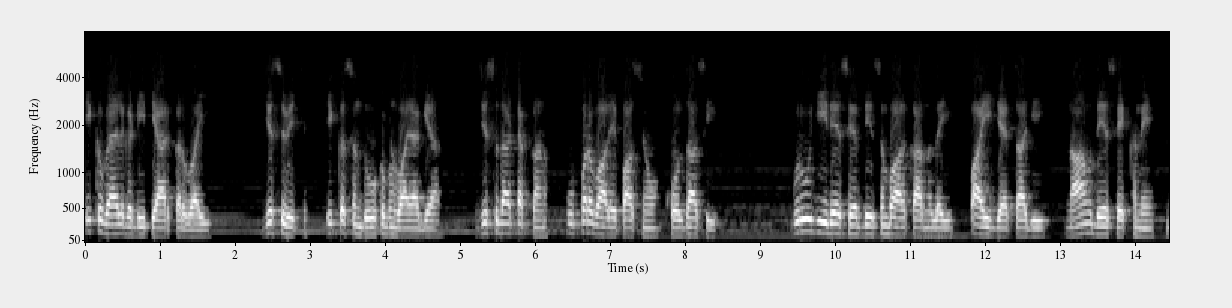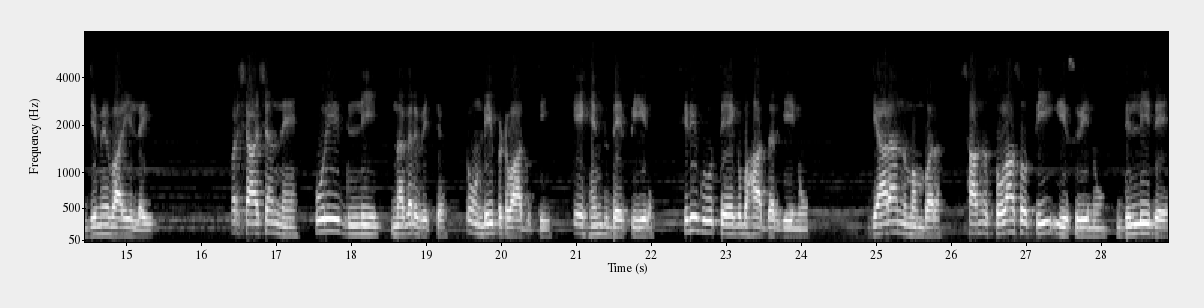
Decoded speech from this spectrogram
ਇੱਕ ਵੈਲ ਗੱਡੀ ਤਿਆਰ ਕਰਵਾਈ, ਜਿਸ ਵਿੱਚ ਇੱਕ ਸੰਦੂਕ ਬਣਵਾਇਆ ਗਿਆ, ਜਿਸ ਦਾ ਢੱਕਣ ਉੱਪਰ ਵਾਲੇ ਪਾਸਿਓਂ ਖੁੱਲਦਾ ਸੀ। ਗੁਰੂ ਜੀ ਦੇ ਸਿਰ ਦੀ ਸੰਭਾਲ ਕਰਨ ਲਈ ਭਾਈ ਜੈਤਾ ਜੀ ਨਾਮ ਦੇ ਸਿੱਖ ਨੇ ਜ਼ਿੰਮੇਵਾਰੀ ਲਈ। ਪ੍ਰਸ਼ਾਸਨ ਨੇ ਪੂਰੀ ਦਿੱਲੀ ਨਗਰ ਵਿੱਚ ਢੋਂਡੀ ਪਟਵਾ ਦਿੱਤੀ ਕਿ ਹਿੰਦ ਦੇ ਪੀਰ ਸ੍ਰੀ ਗੁਰੂ ਤੇਗ ਬਹਾਦਰ ਜੀ ਨੂੰ 11 ਨਵੰਬਰ ਸਨ 1630 ਈਸਵੀ ਨੂੰ ਦਿੱਲੀ ਦੇ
